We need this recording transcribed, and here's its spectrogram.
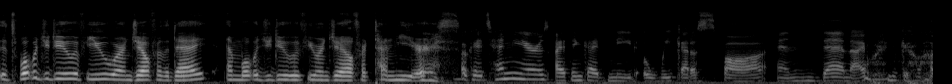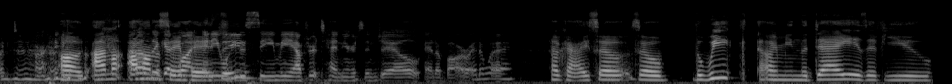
It's what would you do if you were in jail for the day, and what would you do if you were in jail for ten years? Okay, ten years. I think I'd need a week at a spa, and then I would go out to party. Oh, I'm I'm I don't on the think I'd want page. anyone to see me after ten years in jail in a bar right away. Okay, so so the week, I mean the day is if you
